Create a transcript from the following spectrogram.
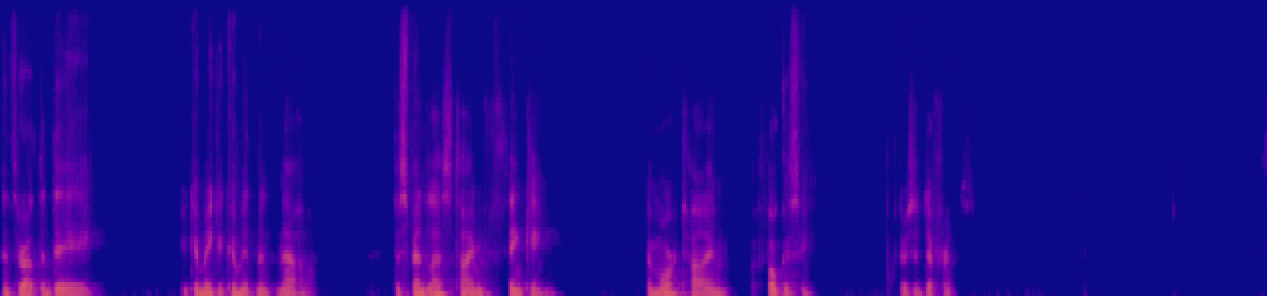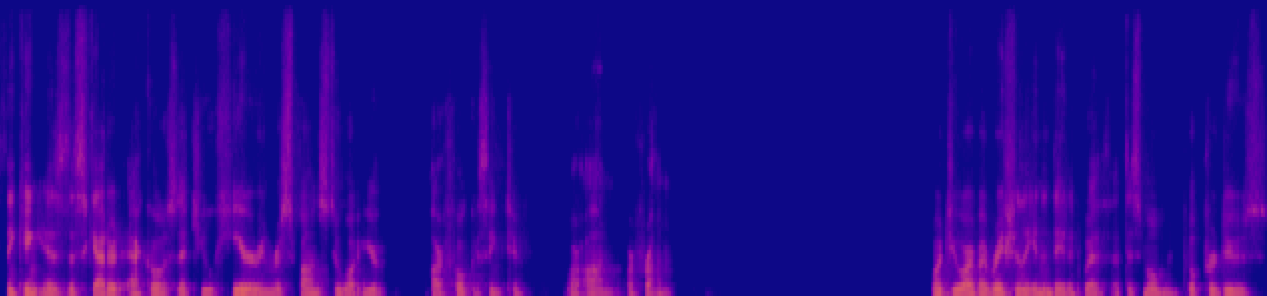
And throughout the day, you can make a commitment now to spend less time thinking and more time focusing. There's a difference. Thinking is the scattered echoes that you hear in response to what you are focusing to or on or from. What you are vibrationally inundated with at this moment will produce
